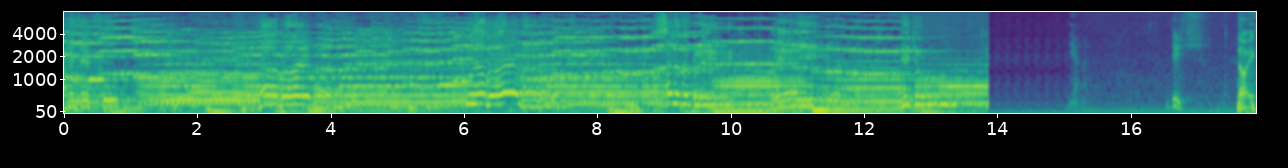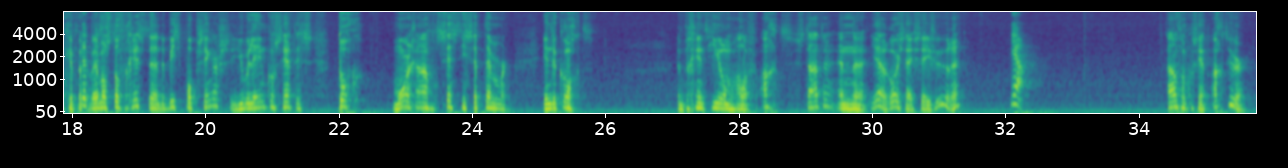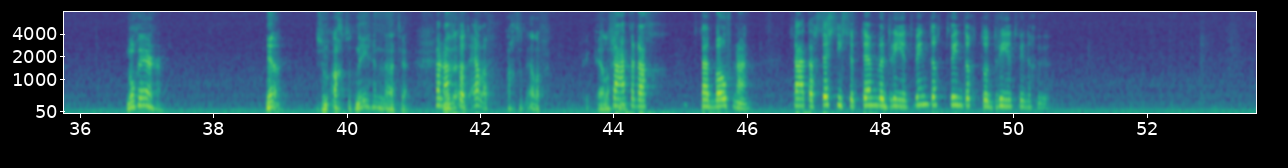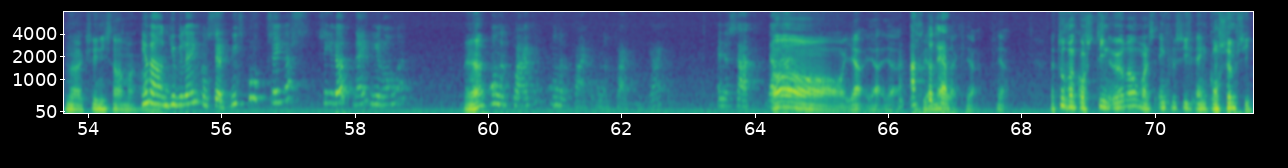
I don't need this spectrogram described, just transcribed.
on était fous. Plus rien dire du tout. Dus. Nou, ik heb, we hebben ons toch vergist. Eh, De Beach Pop Singers jubileumconcert is toch morgenavond 16 september in de Krocht. Het begint hier om half acht, staat er. En eh, ja, Roy zei 7 uur, hè? Ja, Aanvangconcert 8 uur. Nog erger. Ja, van 8 tot 9 inderdaad, ja. van Maar 8 de- tot 11. 8 tot 11. 11 zie- Zaterdag staat bovenaan. Zaterdag 16 september 23, 20 tot 23 uur. Nee, ik zie niet staan, maar... Jawel, een jubileumconcert Beachpopzingers. Zie je dat? Nee, hieronder. Ja? Onder het plaatje, onder het plaatje, onder het plaatje, onder het plaatje. En dan staat daar... Oh, ja, ja, ja. Van 8 Ja, tot 11. gelijk, Ja, ja. De toegang kost 10 euro, maar dat is inclusief één consumptie.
